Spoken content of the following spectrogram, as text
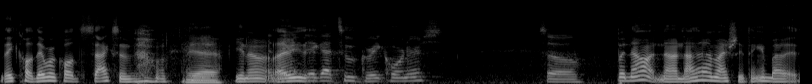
They called. They were called Sacksonville. Yeah. you know. And I they, mean, they got two great corners. So but now, now, now that I'm actually thinking about it,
